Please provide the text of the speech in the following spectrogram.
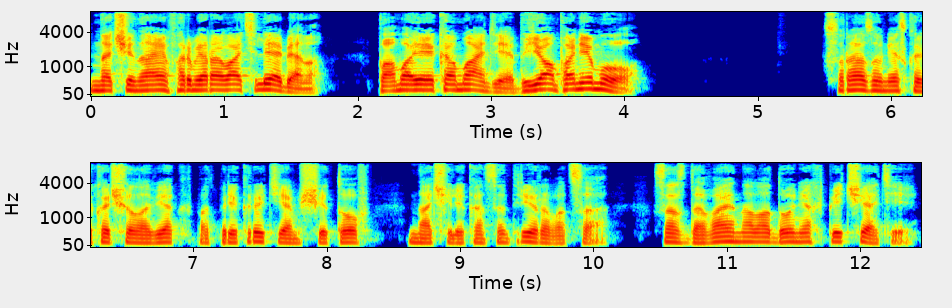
Начинаем формировать лебен! По моей команде бьем по нему!» Сразу несколько человек под прикрытием щитов начали концентрироваться, создавая на ладонях печати.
